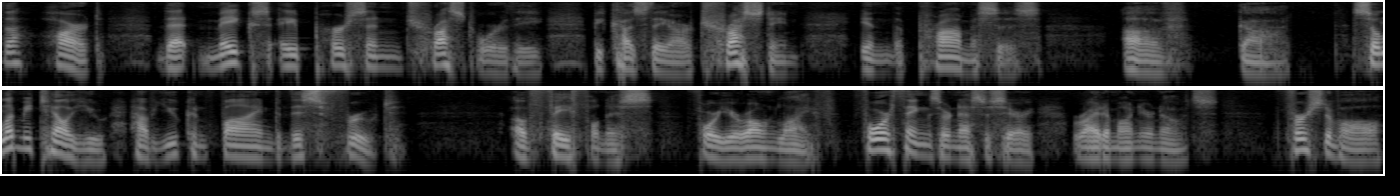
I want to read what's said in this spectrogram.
the heart that makes a person trustworthy because they are trusting in the promises of God. So let me tell you how you can find this fruit of faithfulness for your own life. Four things are necessary. Write them on your notes. First of all,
